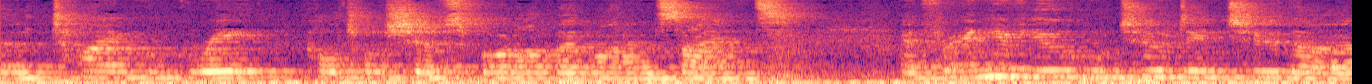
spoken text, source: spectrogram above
at a time of great cultural shifts brought on by modern science. And for any of you who tuned into the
